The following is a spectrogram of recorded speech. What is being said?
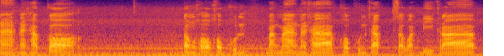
นานะครับ ก็ต้องขอขอบคุณมาก ๆ นะครับ ขอบคุณครับ สวัสดีครับ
